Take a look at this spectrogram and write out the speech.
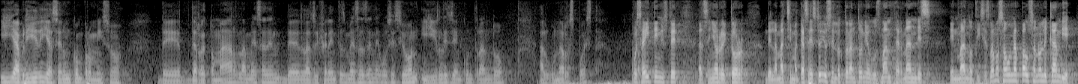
y abrir y hacer un compromiso de, retomar la mesa de, las diferentes mesas de negociación y irles ya encontrando alguna respuesta. Pues ahí tiene usted al señor rector de la máxima casa de estudios, el doctor Antonio Guzmán Fernández, en más noticias. Vamos a una pausa, no le cambie.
